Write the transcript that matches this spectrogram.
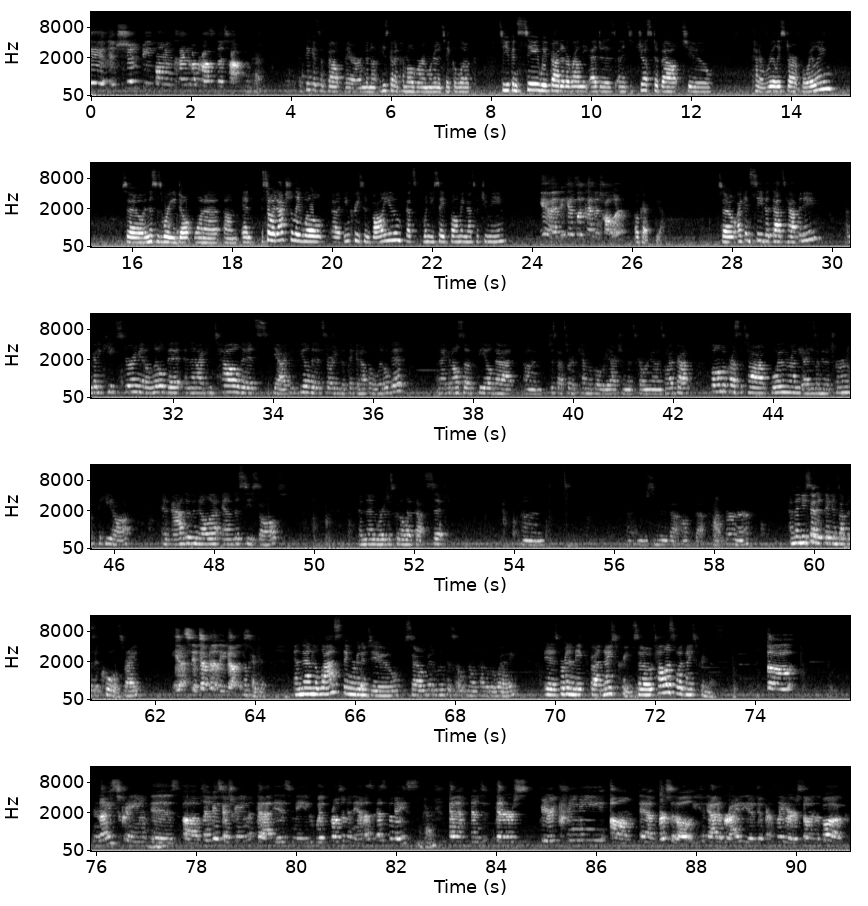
it should be foaming kind of across the top. Okay. I think it's about there. I'm gonna, he's gonna come over and we're gonna take a look. So you can see we've got it around the edges and it's just about to kind of really start boiling. So, and this is where you don't wanna, um, and so it actually will uh, increase in volume. That's when you say foaming, that's what you mean? Yeah, it gets like kind of taller. Okay, yeah. So I can see that that's happening. I'm going to keep stirring it a little bit, and then I can tell that it's, yeah, I can feel that it's starting to thicken up a little bit. And I can also feel that, um, just that sort of chemical reaction that's going on. So I've got foam across the top, boiling around the edges. I'm going to turn the heat off and add the vanilla and the sea salt. And then we're just going to let that sit. Um, all right, I'm just gonna move that off that hot burner. And then you said it thickens up as it cools, right? Yes, it definitely does. Okay, good. And then the last thing we're gonna do, so I'm gonna move this oat milk out of the way, is we're gonna make uh, nice cream. So tell us what nice cream is. So, nice cream is a plant-based ice cream that is made with frozen bananas as the base, Okay. and, and there's very creamy um, and versatile. You can add a variety of different flavors. So in the book,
